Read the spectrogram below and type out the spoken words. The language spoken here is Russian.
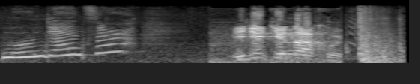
Moon Dancer? Идите нахуй!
